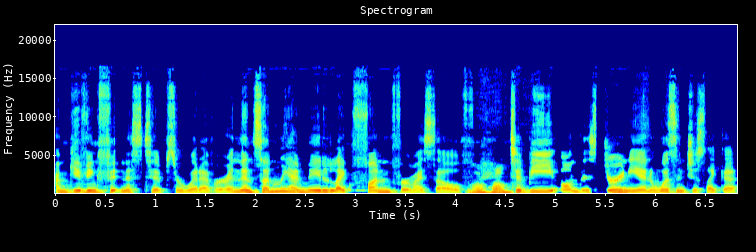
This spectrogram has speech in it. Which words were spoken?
I'm giving fitness tips or whatever. And then suddenly I made it like fun for myself Mhm. to be on this journey. And it wasn't just like a,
